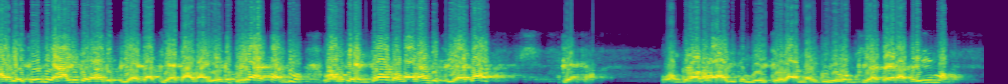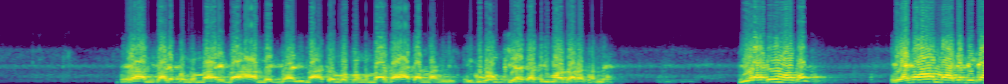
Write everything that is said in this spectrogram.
Ada Sunni Ali kalau itu biasa-biasa lah ya keberatan tuh. Wong sentral kok kalau itu biasa biasa. Wong orang Ali sembuh idolana itu ya wong biasa era terima. Ya misalnya penggemar Mbak Hamid, Mbak Lima penggemar Mbak Hasan Mangli. Iku wong biasa terima atau rasanya? Ya terima kan? Ya sama ketika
